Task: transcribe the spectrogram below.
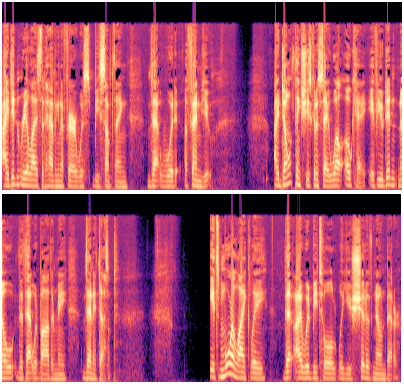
I didn't realize that having an affair was be something that would offend you." I don't think she's going to say, "Well, okay, if you didn't know that that would bother me, then it doesn't." It's more likely that I would be told, well, you should have known better.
